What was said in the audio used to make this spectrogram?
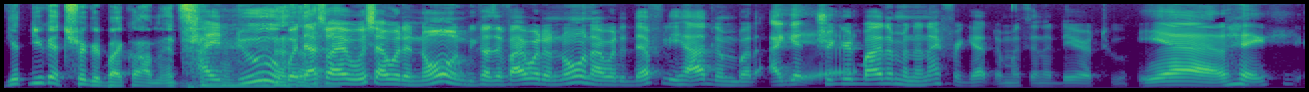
get you get triggered by comments. I do, but that's why I wish I would have known. Because if I would have known, I would have definitely had them. But I get triggered by them, and then I forget them within a day or two. Yeah, like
